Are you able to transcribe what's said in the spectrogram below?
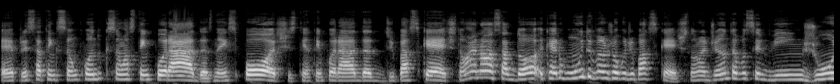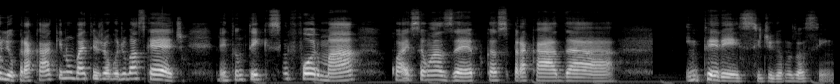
é, prestar atenção quando que são as temporadas, né? Esportes, tem a temporada de basquete. Então, ai, nossa, adoro, quero muito ver um jogo de basquete. Então, não adianta você vir em julho para cá que não vai ter jogo de basquete. Então, tem que se informar quais são as épocas para cada interesse, digamos assim.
